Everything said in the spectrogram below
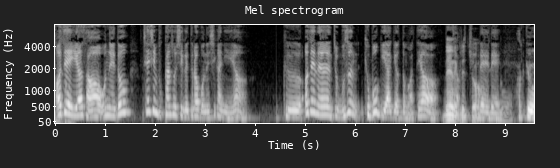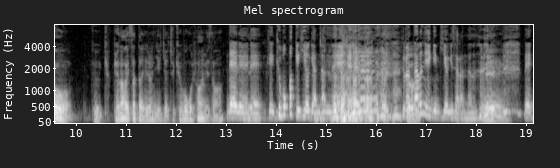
어제에 이어서 오늘도 최신 북한 소식을 들어보는 시간이에요. 그 어제는 좀 무슨 교복 이야기였던 것 같아요. 네네, 그렇죠? 그랬죠. 네네. 뭐 학교 그 교- 변화가 있었다는 이런 얘기였죠. 교복을 포함해서. 네네네. 그 교복밖에 기억이 안 남네. 그런 저- 다른 얘기는 기억이 잘 안 나는. 네. 네.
